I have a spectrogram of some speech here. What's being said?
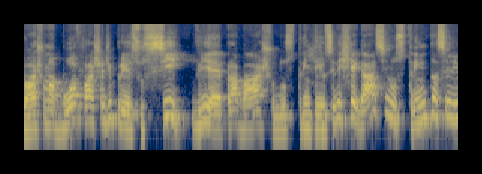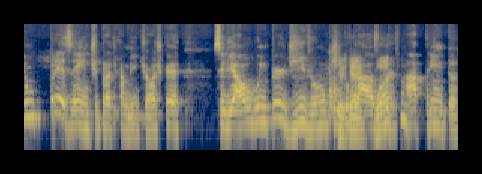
Eu acho uma boa faixa de preço. Se vier para baixo dos 31, se ele chegasse nos 30, seria um presente praticamente. Eu acho que é, seria algo imperdível no curto Chegar prazo, né? A 30.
